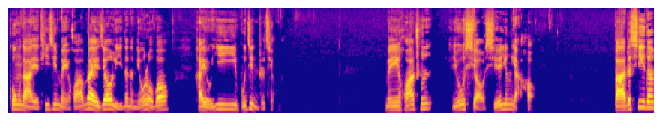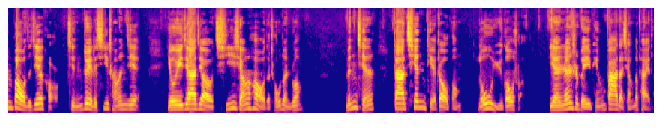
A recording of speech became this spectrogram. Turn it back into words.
龚大爷提起美华外焦里嫩的牛肉包，还有依依不尽之情。美华春有小谐音雅号，把着西单豹子街口紧对着西长安街，有一家叫奇祥号的绸缎庄，门前搭铅铁罩棚，楼宇高爽，俨然是北平八大祥的派头。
